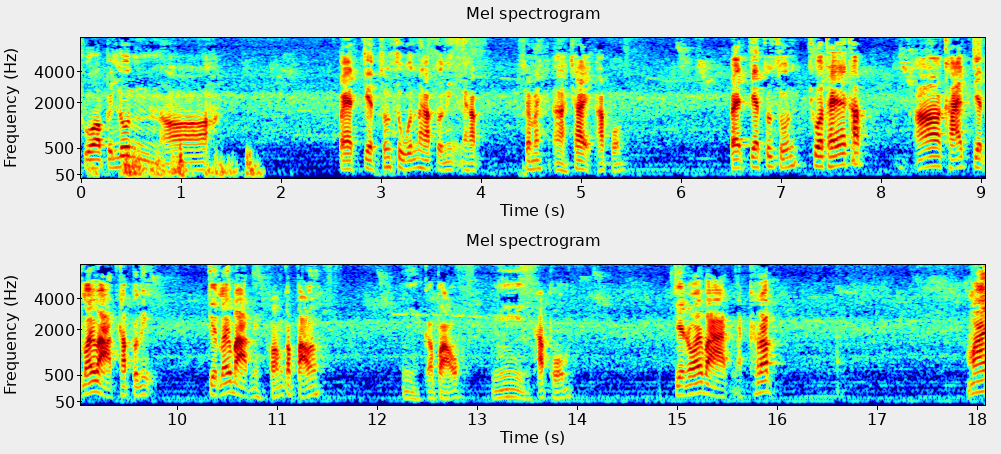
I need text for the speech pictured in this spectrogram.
ชัวร์เป็นรุ่นอ่าแปดเจ็ดศูนย์ศูนย์นะครับ ตัวนี้นะครับ ใช่ไหมอ่าใช่ครับผมแปดเจ็ดศูนย์ศูนย์ชัวร์แท้ครับอ่าขายเจ็ดร้อยบาทครับตัวนี้เจ็ดร้อยบาทนี่พร้อมกระเป๋า นี่กระเป๋า นี่ครับผม เจ็ดร้อยบาทนะครับ ไม่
